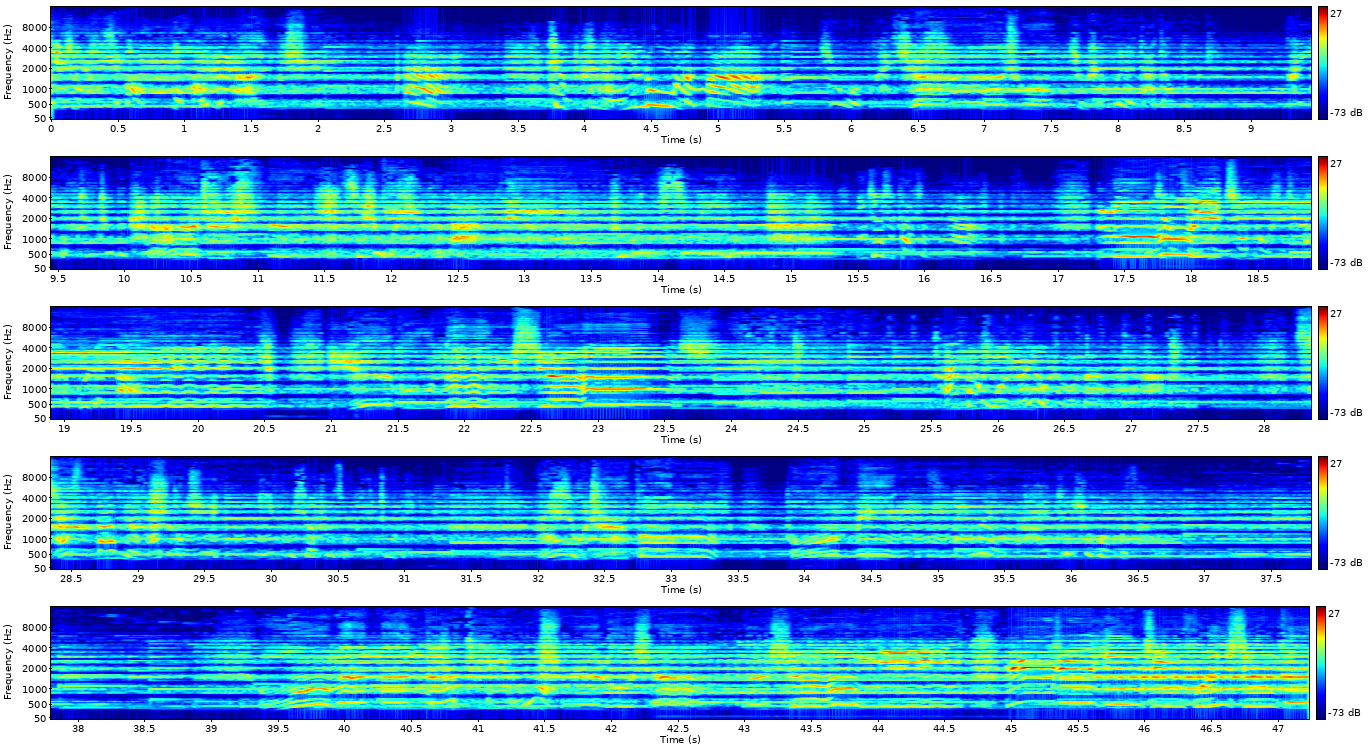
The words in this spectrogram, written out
天生脾气暴，不好惹。哎，这不是迷路了吗？因我不敢相信，有人为了达到目的，可以眼睁睁地看着你其实我是很怕，你如果你心里有他，你这是干什么呀？路已这样子有什么办法呀？S W 华东区一部销售总监助理。入职。还真是卧虎藏龙。我慢慢地听雪落下的声音，闭着眼睛幻想感。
